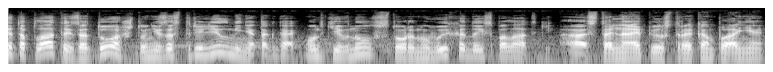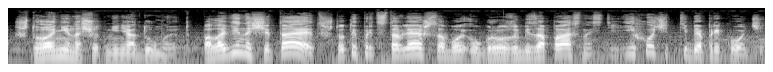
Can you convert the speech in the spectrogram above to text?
это платой за то, что не застрелил меня тогда?» Он кивнул в сторону выхода из палатки. «А остальная пестрая компания? Что они насчет меня думают?» Половина считает, что ты представляешь собой угрозу безопасности и хочет тебя прикончить.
